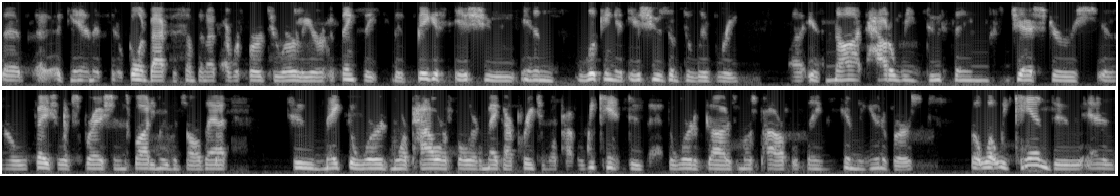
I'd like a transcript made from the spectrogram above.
uh, again, it's, you know, going back to something I, I referred to earlier. I think the, the biggest issue in looking at issues of delivery uh, is not how do we do things, gestures, you know, facial expressions, body movements, all that, to make the word more powerful or to make our preaching more powerful. We can't do that. The word of God is the most powerful thing in the universe. But what we can do as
